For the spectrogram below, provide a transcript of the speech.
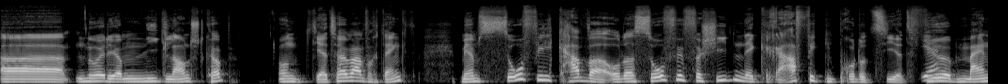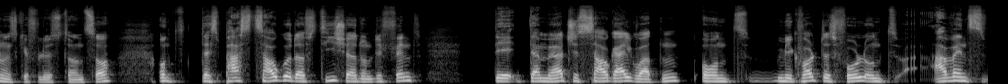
Äh, nur die haben nie gelauncht gehabt. Und jetzt habe ich mir einfach gedacht, wir haben so viel Cover oder so viel verschiedene Grafiken produziert für Ja. Meinungsgeflüster und so. Und das passt saugut aufs T-Shirt und ich finde, der Merch ist saugeil geworden und mir gefällt das voll und auch wenn es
